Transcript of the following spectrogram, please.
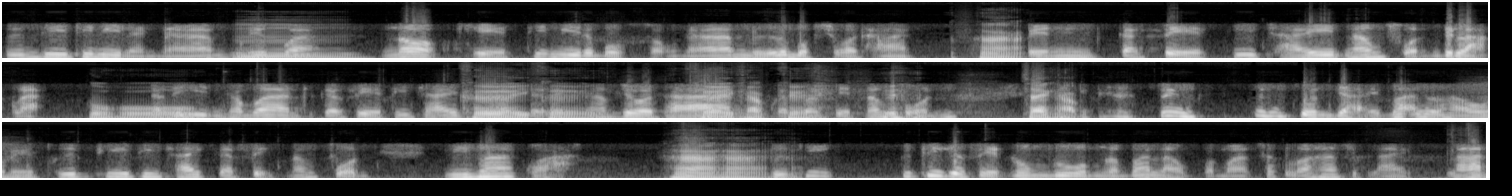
พื้นที่ที่มีแหล่งน้ำเรียกว่าอืมนอกเขตที่มีระบบส่งน้ำหรือระบบชลทานฮะเป็นเกษตรที่ใช้น้ำฝนเป็นหลักแหละโอ้โหจะได้ยินคำว่าเกษตรที่ใช้เคยเคยน้ำชลทานเคยครับกับเคยเกษตรน้ำฝนใช่ครับ ซึ่ง ซึ่งส่วนใหญ่บ้านเราในยพื้นที่ที่ใช้เกษตรน้ำฝนมีมากกว่าฮ่าฮ่าพื้นที่พื้นที่เกษตรรวมๆแล้วบ้านเราประมาณสักร้อยห้าสิบไร่ล้าน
